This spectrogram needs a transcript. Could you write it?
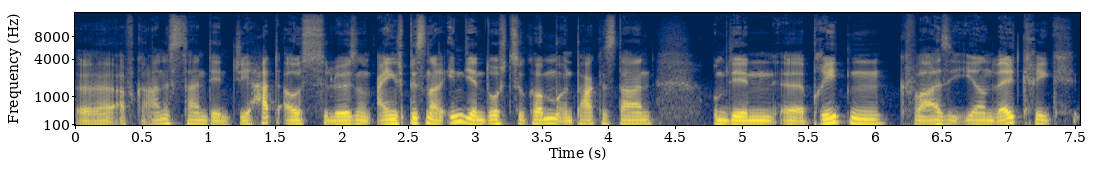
äh, Afghanistan den Dschihad auszulösen und eigentlich bis nach Indien durchzukommen und Pakistan, um den äh, Briten quasi ihren Weltkrieg,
